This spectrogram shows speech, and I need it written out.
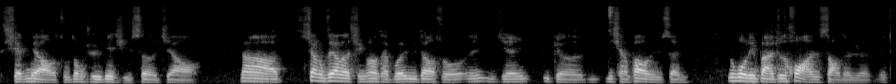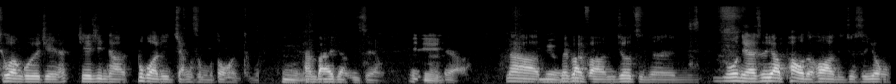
闲聊，主动去练习社交。那像这样的情况才不会遇到说，哎，你今天一个你想泡的女生，如果你本来就是话很少的人，你突然过去接接近他，不管你讲什么都很突然。嗯，坦白讲是这样。嗯，对啊。那没办法，你就只能，如果你还是要泡的话，你就是用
